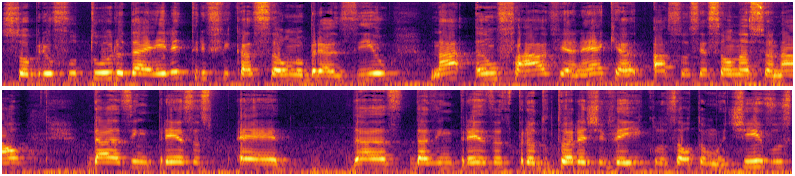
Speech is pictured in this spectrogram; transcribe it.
sobre o futuro da eletrificação no Brasil, na Anfávia, né, que é a Associação Nacional das Empresas é, das, das empresas produtoras de veículos automotivos.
